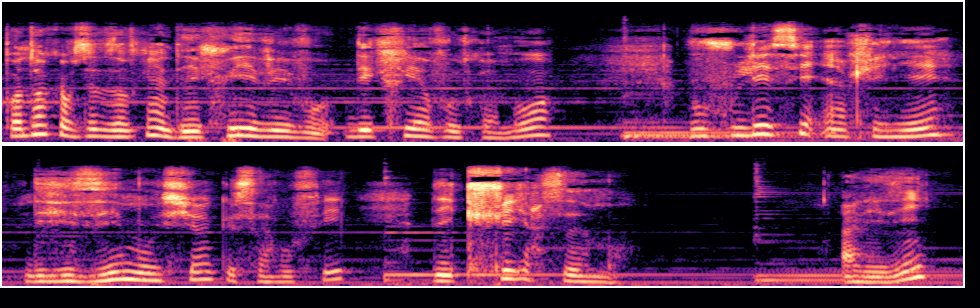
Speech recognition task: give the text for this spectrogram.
Pendant que vous êtes en train d'écrire votre mot, vous vous laissez imprégner des émotions que ça vous fait d'écrire ce mot. Allez-y.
